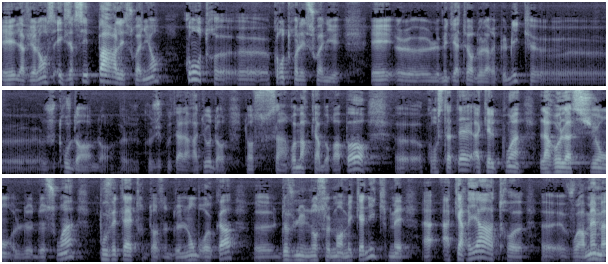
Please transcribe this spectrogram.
et la violence exercée par les soignants contre, euh, les soignés. Et euh, le médiateur de la République, euh, je trouve, dans, que j'écoutais à la radio, dans, dans, un remarquable rapport, constatait à quel point la relation de, soins pouvait être, dans de nombreux cas, devenue non seulement mécanique, mais acariâtre, voire même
